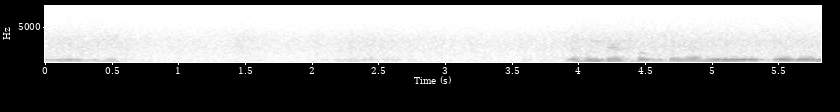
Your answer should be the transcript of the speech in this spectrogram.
এইদিকে দিয়ে সব জায়গায় নিয়ে করেন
